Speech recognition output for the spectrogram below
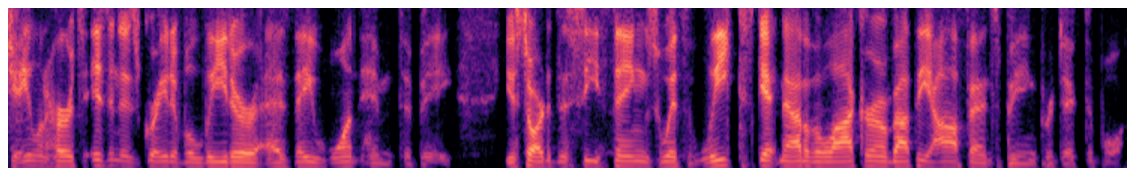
Jalen Hurts isn't as great of a leader as they want him to be. You started to see things with leaks getting out of the locker room about the offense being predictable.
